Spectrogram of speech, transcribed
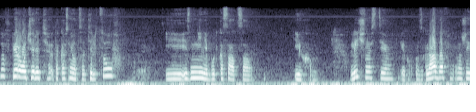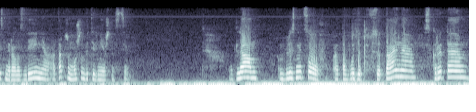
Ну, в первую очередь это коснется тельцов, и изменения будут касаться их личности, их взглядов на жизнь, мировоззрения, а также, может быть, и внешности. Для близнецов это будет все тайное, скрытое,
